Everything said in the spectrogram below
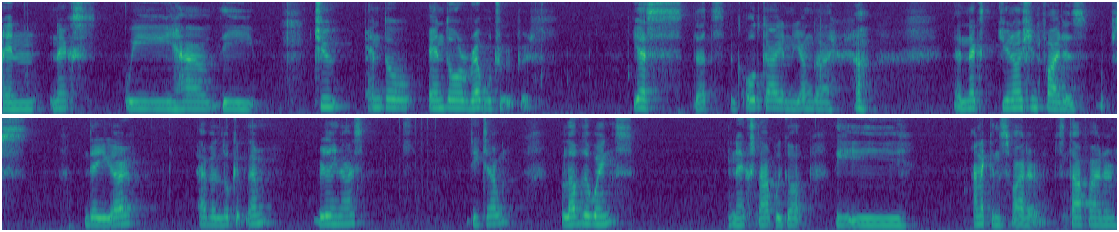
And next, we have the two Endor, Endor Rebel Troopers. Yes, that's an old guy and a young guy. and next, Geonosian Fighters. Oops. There you go. Have a look at them. Really nice detail. Love the wings. Next up, we got the Anakin's fighter, Starfighter,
